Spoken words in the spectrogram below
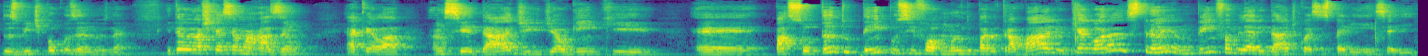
dos 20 e poucos anos, né? Então eu acho que essa é uma razão, é aquela ansiedade de alguém que é, passou tanto tempo se formando para o trabalho que agora estranha, não tem familiaridade com essa experiência e,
